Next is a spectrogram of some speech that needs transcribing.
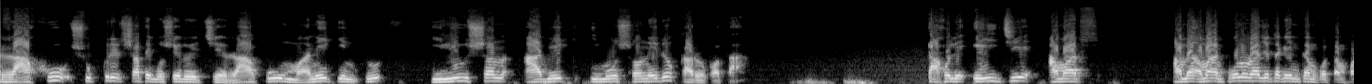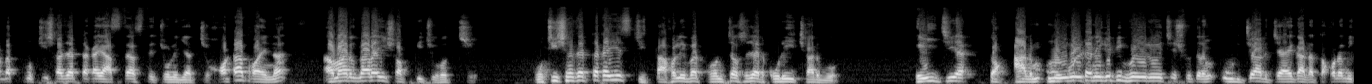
রাহু শুক্রের সাথে বসে রয়েছে, রাহু মানে কিন্তু ইলিউশন, আবেগ, ইমোশনেরও কারকতা। তাহলে এই যে, আমার আমি আমার পনেরো হাজার টাকা ইনকাম করতাম। হঠাৎ পঁচিশ হাজার টাকায় আস্তে আস্তে চলে যাচ্ছে। হঠাৎ হয় না, আমার দ্বারাই সবকিছু হচ্ছে। পঁচিশ হাজার টাকায় এসছি, তাহলে এবার পঞ্চাশ হাজার করেই ছাড়বো। এই যে আর মঙ্গলটা নেগেটিভ হয়ে রয়েছে, সুতরাং ঊর্জার জায়গাটা, তখন আমি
